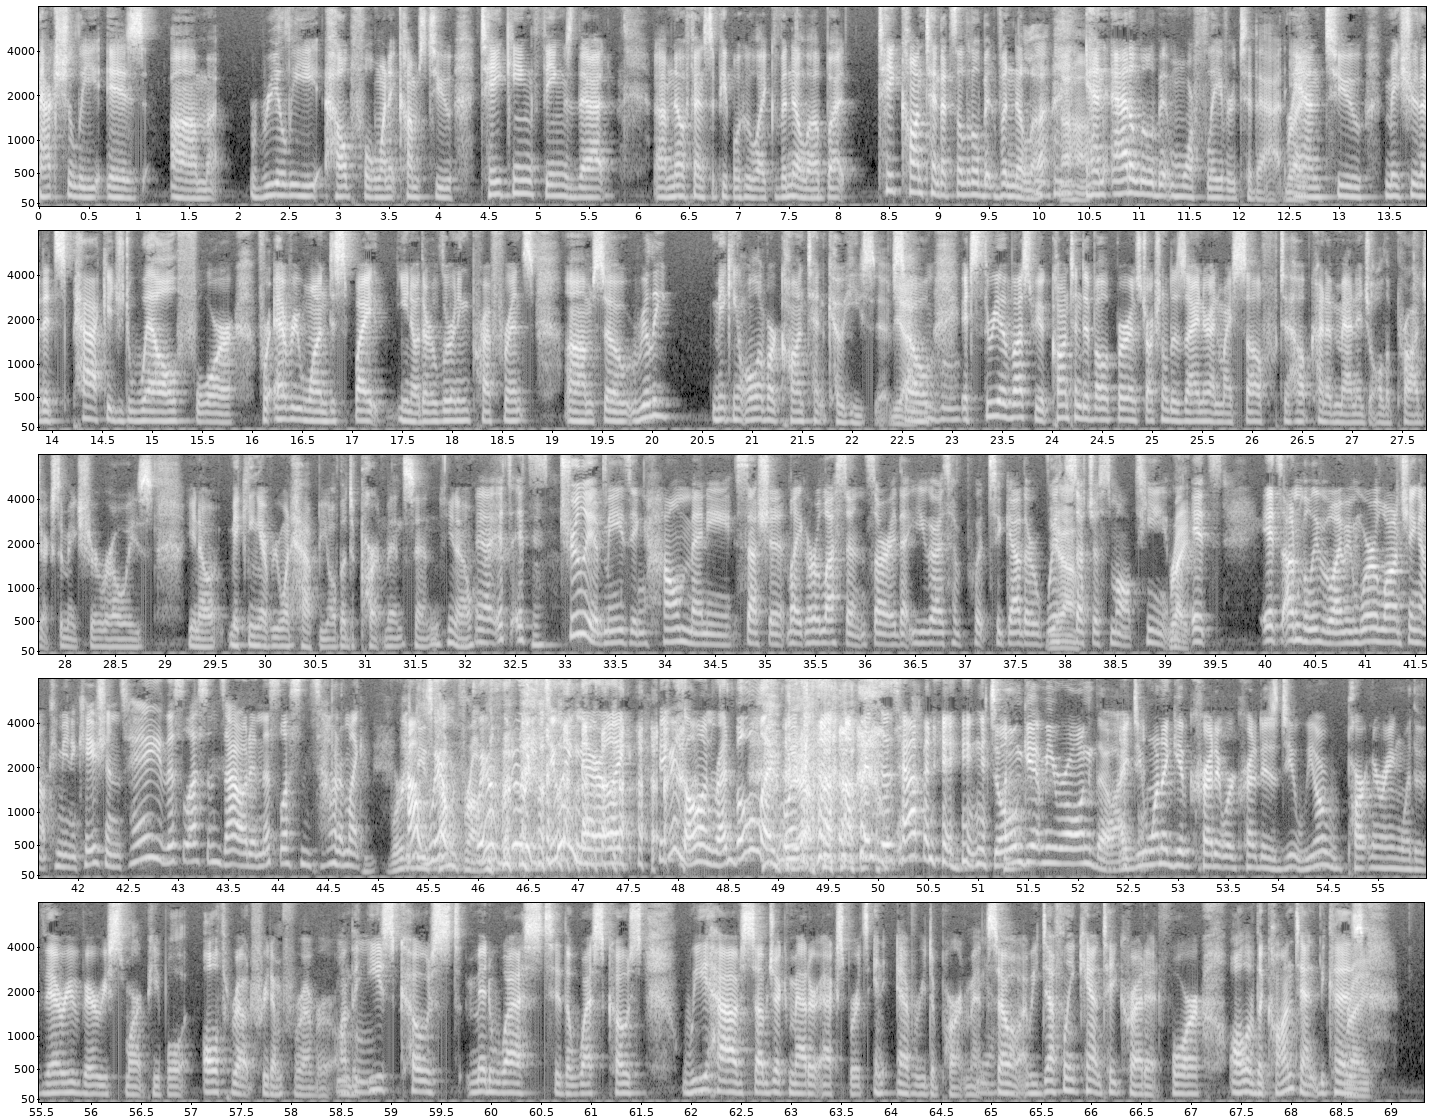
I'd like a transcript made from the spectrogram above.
actually is um, really helpful when it comes to taking things that, um, no offense to people who like vanilla, but take content that's a little bit vanilla and add a little bit more flavor to that Right. and to make sure that it's packaged well for for everyone despite you know their learning preference. Um, so really making all of our content cohesive Yeah. so mm-hmm. it's three of us we have content developer instructional designer and myself to help kind of manage all the projects to make sure we're always you know making everyone happy all the departments and you know Yeah, it's it's truly amazing how many session like or lessons, sorry, that you guys have put together with Yeah. such a small team. Right. It's it's unbelievable. I mean, we're launching out communications. Hey, this lesson's out and this lesson's out. I'm like, where did these where, come from? Where, what are we doing there? Like, are you guys all on Red Bull? Like, what, yeah. how is this happening? Don't get me wrong, though. I do want to give credit where credit is due. We are partnering with very, very smart people all throughout Freedom Forever. On mm-hmm. the East Coast, Midwest to the West Coast, we have subject matter experts in every department. Yeah. So we definitely can't take credit for all of the content because right.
